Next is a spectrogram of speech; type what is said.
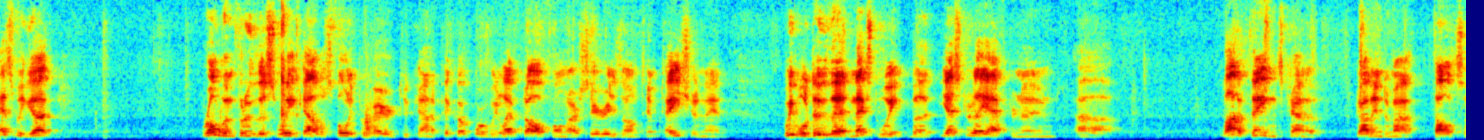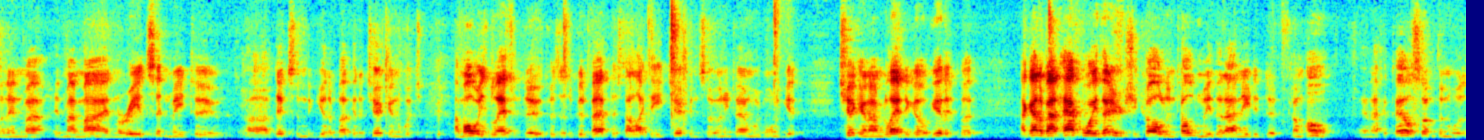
as we got rolling through this week, I was fully prepared to kind of pick up where we left off on our series on temptation, and we will do that next week, but yesterday afternoon, uh, a lot of things kind of got into my thoughts and in my, in my mind. Marie had sent me to, uh, Dickson to get a bucket of chicken, which I'm always glad to do, because as a good Baptist, I like to eat chicken, so anytime we wanna get chicken, I'm glad to go get it, but I got about halfway there, she called and told me that I needed to come home. And I could tell something was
